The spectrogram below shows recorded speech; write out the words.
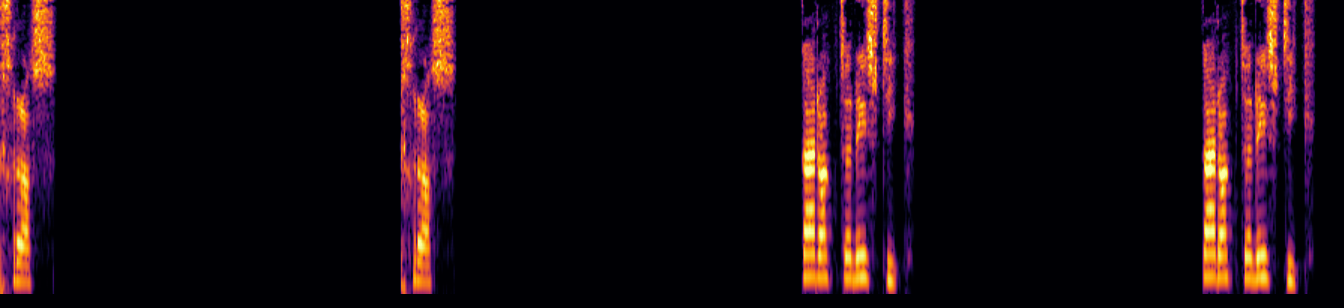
gras gras. Karakteristiek. Karakteristiek.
